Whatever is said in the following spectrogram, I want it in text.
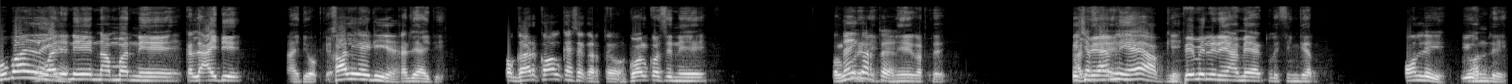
मोबाइल नहीं नहीं नंबर नहीं है। कल आईडी आईडी ओके खाली आईडी है? कल आईडी और घर कॉल कैसे करते हो? कॉल कैसे नहीं है? नहीं करते? नहीं करते। पीछे फैमिली है आपकी? फैमिली नहीं हमें actually single only you only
